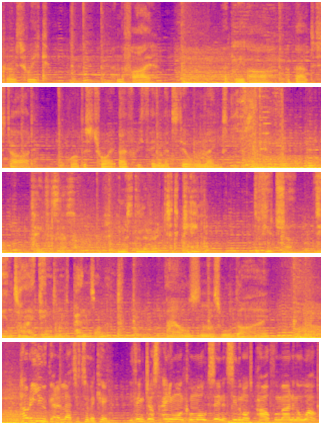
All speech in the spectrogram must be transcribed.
grows weak, and the fire that we are about to start will destroy everything that still remains. Take. You must deliver it to the king. The future, the entire kingdom depends on it. Thousands will die. How do you get a letter to the king? You think just anyone can waltz in and see the most powerful man in the world?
